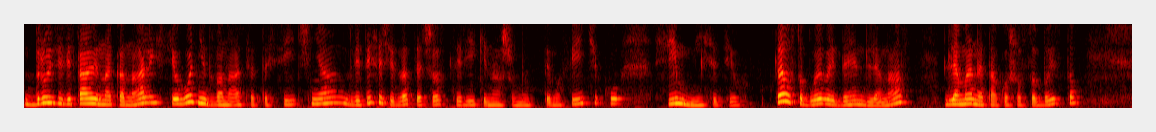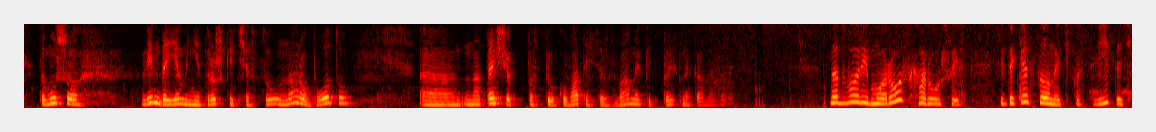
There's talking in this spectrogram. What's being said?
Друзі, вітаю на каналі. Сьогодні 12 січня 2026 рік і нашому Тимофійчику 7 місяців. Це особливий день для нас, для мене також особисто, тому що він дає мені трошки часу на роботу, е, на те, щоб поспілкуватися з вами, підписниками. На дворі мороз хороший і таке сонечко світить.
